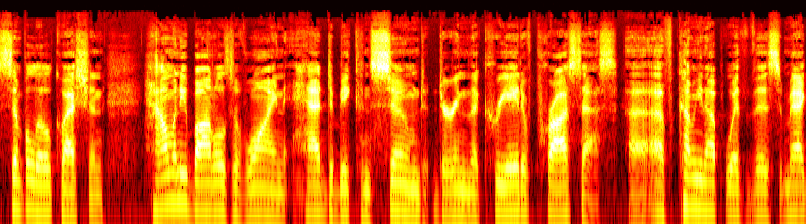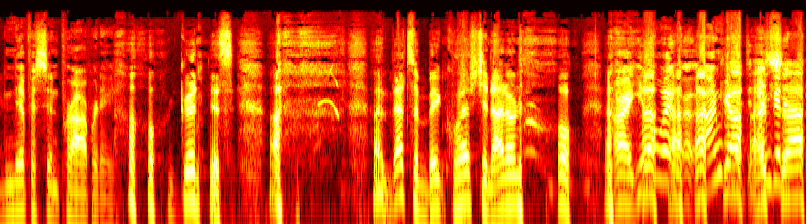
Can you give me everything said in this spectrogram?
simple little question. How many bottles of wine had to be consumed during the creative process uh, of coming up with this magnificent property? Oh, goodness. That's a big question. I don't know. All right, you know what? I'm gonna, I'm gonna,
